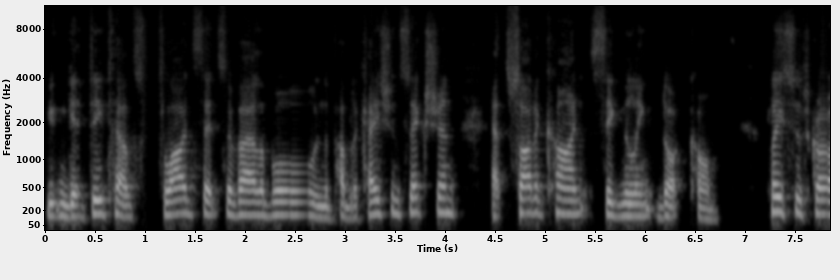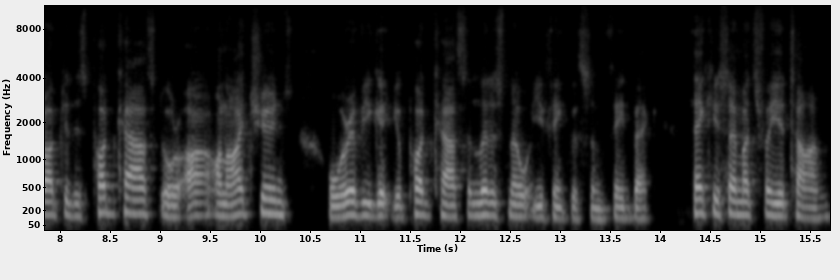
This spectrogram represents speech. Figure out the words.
you can get detailed slide sets available in the publication section at cytokinesignaling.com. Please subscribe to this podcast or uh, on iTunes or wherever you get your podcasts and let us know what you think with some feedback. Thank you so much for your time.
